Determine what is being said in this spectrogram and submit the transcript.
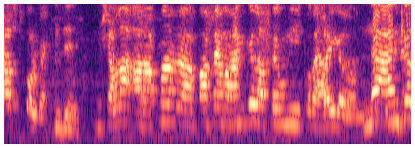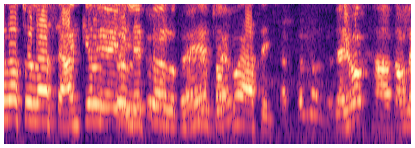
ট্রাস্ট করবেন। জি। ইনশাআল্লাহ আর আপনার পাশে আমার আঙ্কেল আছে উনি কোথায় হারিয়ে গেল? না আঙ্কেলও চলে আসে। আঙ্কেল তো লেট লোক না এ আসেই। যাই হোক তাহলে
